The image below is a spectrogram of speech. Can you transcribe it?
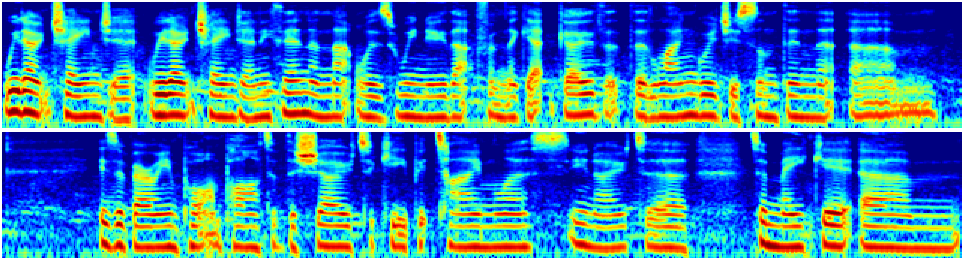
we don't change it. We don't change anything, and that was we knew that from the get go that the language is something that um, is a very important part of the show to keep it timeless. You know, to to make it. Um,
